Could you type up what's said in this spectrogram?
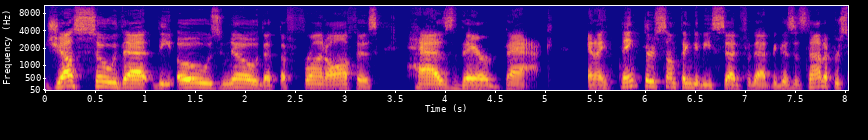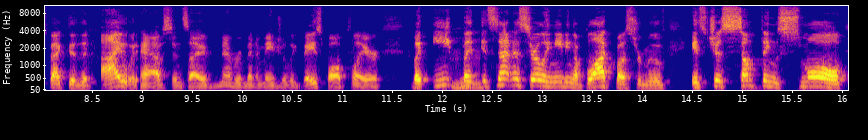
just so that the o's know that the front office has their back. And I think there's something to be said for that because it's not a perspective that I would have since I've never been a major league baseball player. But e- mm-hmm. but it's not necessarily needing a blockbuster move. It's just something small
